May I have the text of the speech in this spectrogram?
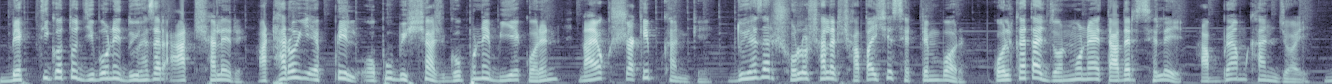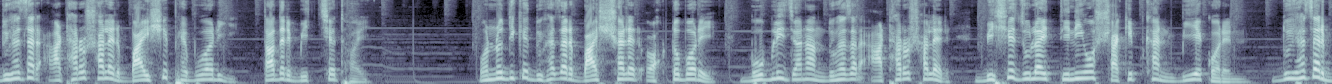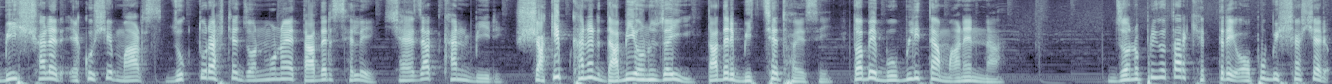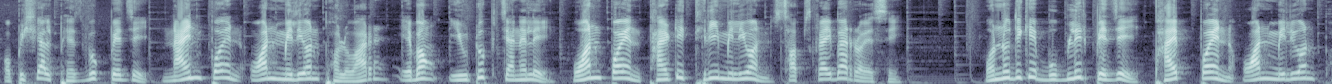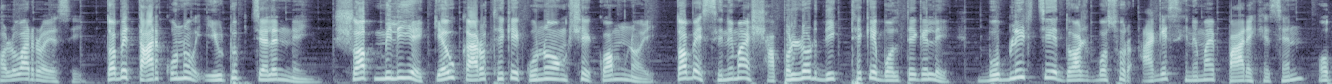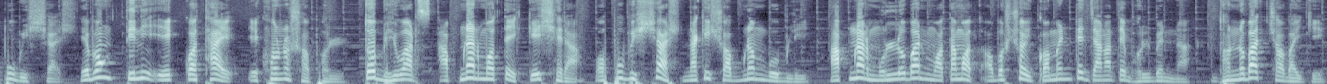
ব্যক্তিগত জীবনে দুই হাজার আট সালের আঠারোই এপ্রিল অপু বিশ্বাস গোপনে বিয়ে করেন নায়ক শাকিব খানকে। দুই হাজার ষোলো সালের সাতাইশে সেপ্টেম্বর কলকাতায় জন্ম নেয় তাদের ছেলে আব্রাম খান জয়। দুই হাজার আঠারো সালের বাইশে ফেব্রুয়ারি তাদের বিচ্ছেদ হয়। অন্যদিকে দুই হাজার বাইশ সালের অক্টোবরে বুবলি জানান দুই হাজার আঠারো সালের বিশে জুলাই তিনিও শাকিব খান বিয়ে করেন। দুই হাজার বিশ সালের একুশে মার্চ যুক্তরাষ্ট্রে জন্ম নেয় তাদের ছেলে শেহজাদ খান বীর। শাকিব খানের দাবি অনুযায়ী তাদের বিচ্ছেদ হয়েছে, তবে বুবলি তা মানেন না। জনপ্রিয়তার ক্ষেত্রে অপু বিশ্বাসের অফিসিয়াল ফেসবুক পেজে nine point one million follower এবং ইউটিউব চ্যানেলে one point thirty three million subscriber রয়েছে। অন্যদিকে বুবলির পেজে five point one million follower রয়েছে। তবে তার কোনো ইউটিউব চ্যানেল নেই। সব মিলিয়ে কেউ কারও থেকে কোনো অংশে কম নয়। তবে সিনেমায় সাফল্যর দিক থেকে বলতে গেলে বুবলির চেয়ে দশ বছর আগে সিনেমায় পা রেখেছেন অপু বিশ্বাস এবং তিনি এক কথায় এখনও সফল। তো ভিউয়ার্স, আপনার মতে কে সেরা, অপু বিশ্বাস নাকি শবনম বুবলি? আপনার মূল্যবান মতামত অবশ্যই কমেন্টে জানাতে ভুলবেন না। ধন্যবাদ সবাইকে।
